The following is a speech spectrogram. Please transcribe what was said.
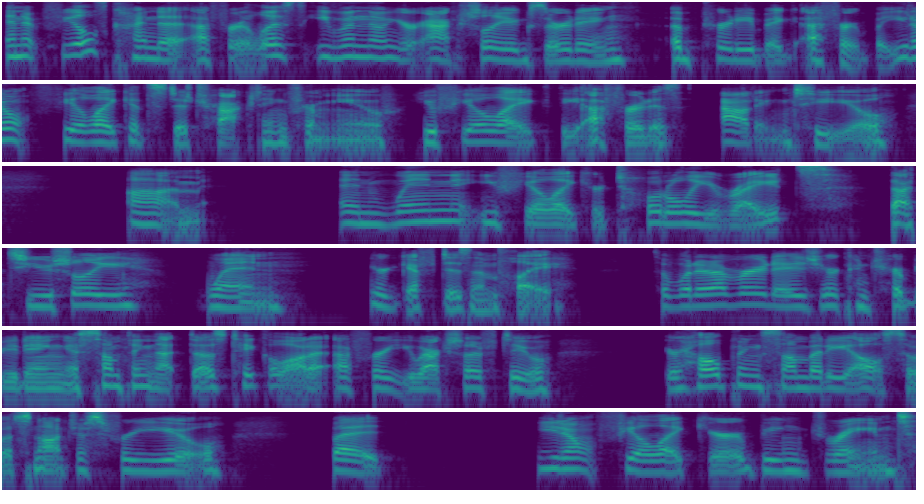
And it feels kind of effortless, even though you're actually exerting a pretty big effort, but you don't feel like it's detracting from you. You feel like the effort is adding to you. Um, and when you feel like you're totally right, that's usually when your gift is in play. So, whatever it is you're contributing is something that does take a lot of effort. You actually have to, you're helping somebody else. So, it's not just for you, but you don't feel like you're being drained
